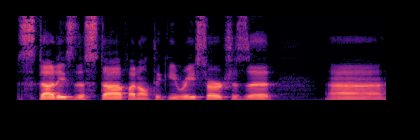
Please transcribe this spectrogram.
studies this stuff. I don't think he researches it. Uh,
